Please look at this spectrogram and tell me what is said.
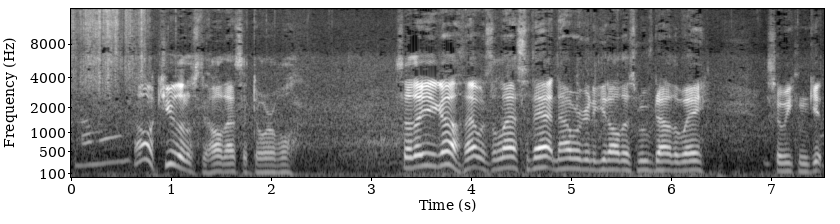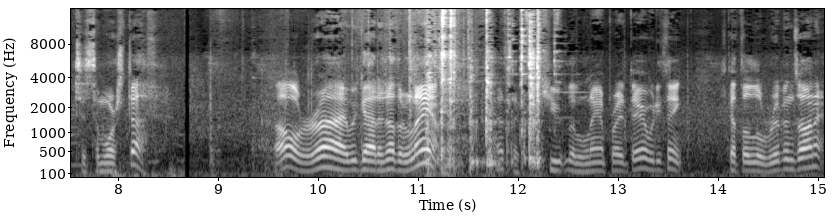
Snowman. Oh, cute little stuff. Oh, that's adorable. So there you go. That was the last of that. Now we're going to get all this moved out of the way so we can get to some more stuff. All right, we got another lamp. That's a cute little lamp right there. What do you think? It's got the little ribbons on it.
